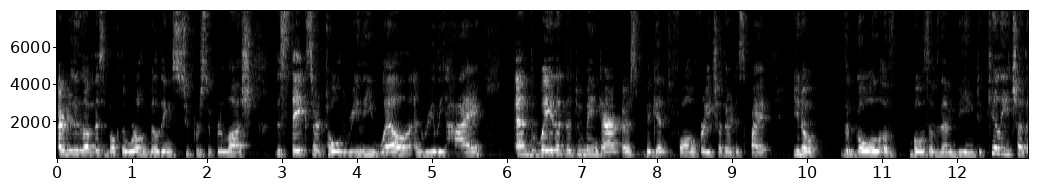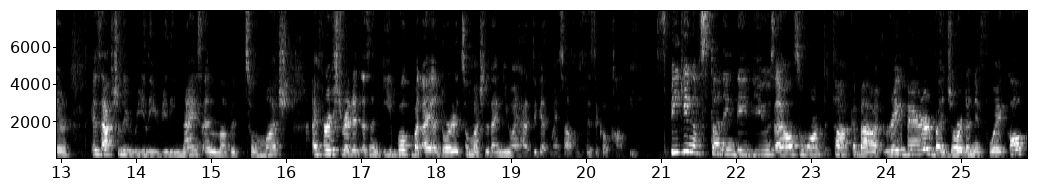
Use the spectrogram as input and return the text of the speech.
I really love this book. The world building is super, super lush. The stakes are told really well and really high. And the way that the two main characters begin to fall for each other despite, you know, the goal of both of them being to kill each other is actually really, really nice. I love it so much. I first read it as an ebook, but I adored it so much that I knew I had to get myself a physical copy. Speaking of stunning debuts, I also want to talk about Raybearer by Jordan Ifueko.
